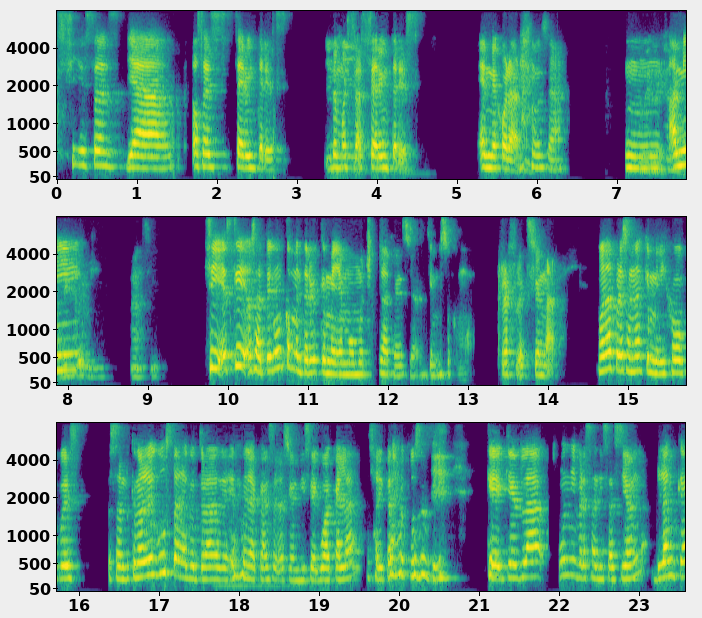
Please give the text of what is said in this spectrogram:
Sí, eso es ya, o sea, es cero interés. Demuestra cero interés en mejorar, o sea. Mm, a mí... Ah, sí. Sí, es que, o sea, tengo un comentario que me llamó mucho la atención, que me hizo como reflexionar. Una persona que me dijo, pues, o sea, que no le gusta la cultura de, la cancelación, dice guacala, o sea, ahorita me puso así, que, que, es la universalización blanca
